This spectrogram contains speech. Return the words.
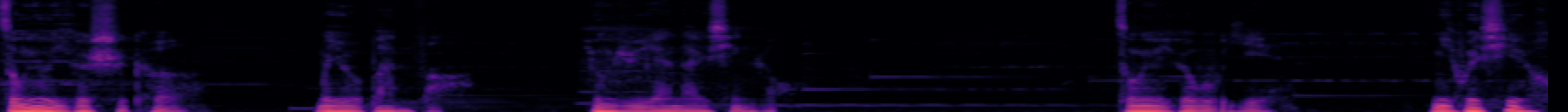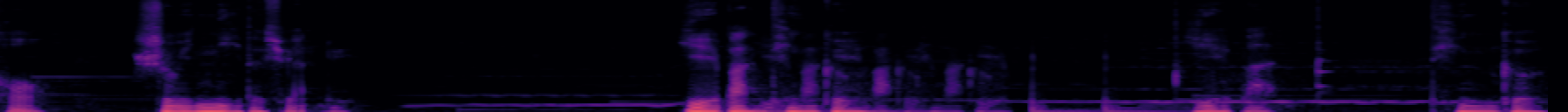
总有一个时刻，没有办法用语言来形容；总有一个午夜，你会邂逅属于你的旋律。夜半听歌，夜半听歌。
